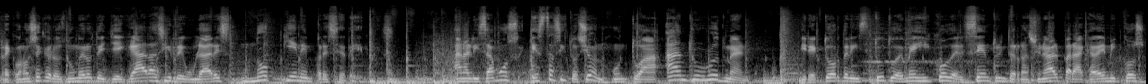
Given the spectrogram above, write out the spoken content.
reconoce que los números de llegadas irregulares no tienen precedentes. Analizamos esta situación junto a Andrew Rudman, director del Instituto de México del Centro Internacional para Académicos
